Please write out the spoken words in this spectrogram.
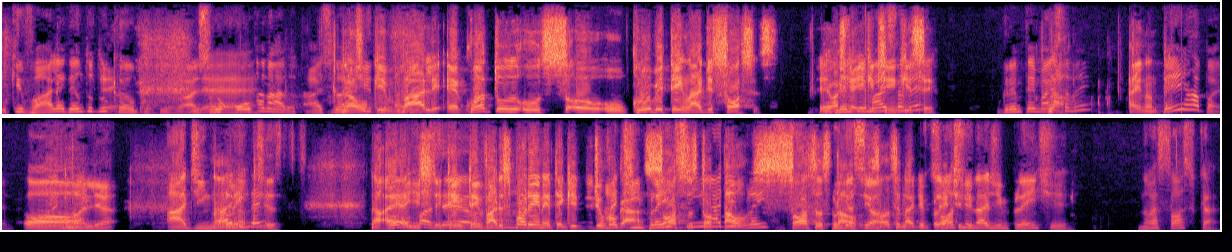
O que vale é dentro do campo. O que vale isso não é- conta nada, tá? Isso não, é Não, o título, que tá? vale é quanto o, só- o clube tem lá de sócios. Eu O acho que é aí que tem tinha mais que também? ser. O Grêmio tem mais Não. também. Aí não tem. Tem, rapaz. Olha, adimplentes. Não, é, isso, tem, tem um- vários porém, né? Tem que divulgar. Sócios total, sócios Porque tal, assim, ó, sócio inadimplente. Sócio inadimplente não é sócio, cara.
